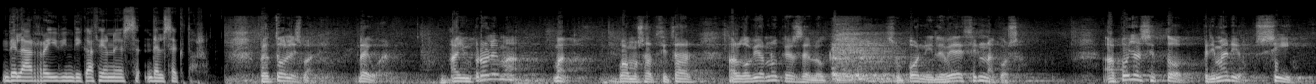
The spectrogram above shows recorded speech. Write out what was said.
de las reivindicaciones del sector. Pero todo les vale, da igual. Hay un problema, bueno vamos a citar al Gobierno, que es de lo que supone. Y le voy a decir una cosa. ¿Apoyo al sector primario? Sí.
